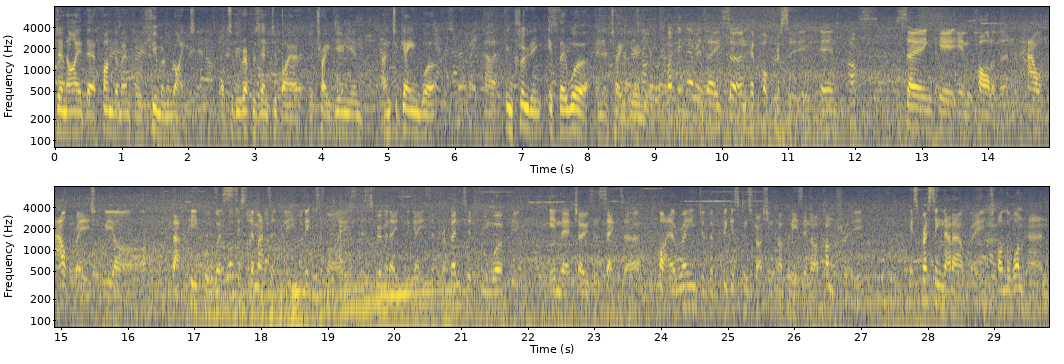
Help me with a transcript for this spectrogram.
denied their fundamental human right uh, to be represented by a, the trade union and to gain work, uh, including if they were in a trade union. I think there is a certain hypocrisy in us saying here in Parliament how outraged we are that people were systematically victimised, discriminated against and prevented from working in their chosen sector by a range of the biggest construction companies in our country, expressing that outrage on the one hand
